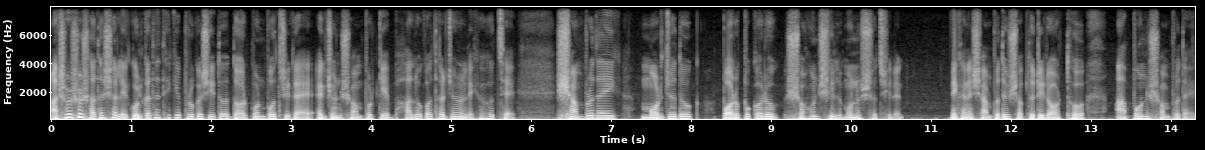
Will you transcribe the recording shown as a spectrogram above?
আঠারোশো সাতাশ সালে কলকাতা থেকে প্রকাশিত দর্পণ পত্রিকায় একজন সম্পর্কে ভালো কথার জন্য লেখা হচ্ছে, সাম্প্রদায়িক মর্যাদক পরোপকারক, সহনশীল মনুষ্য ছিলেন। এখানে সাম্প্রদায়িক শব্দটির অর্থ আপন সম্প্রদায়ের।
